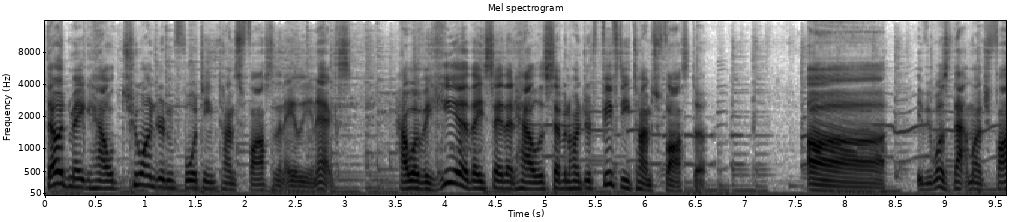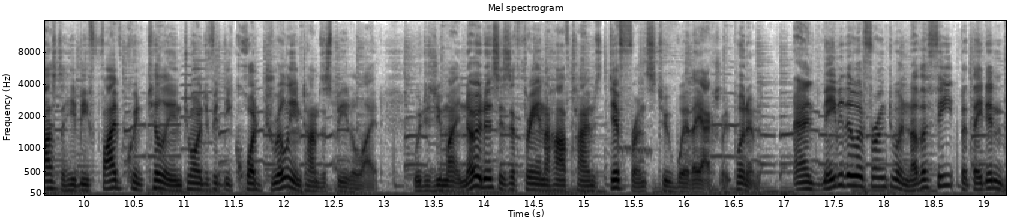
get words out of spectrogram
That would make Hal 214 times faster than Alien X. However, here they say that Hal is 750 times faster. Uh, if he was that much faster, he'd be 5 quintillion, 250 quadrillion times the speed of light, which as you might notice is a 3.5 times difference to where they actually put him. And maybe they were referring to another feat, but they didn't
